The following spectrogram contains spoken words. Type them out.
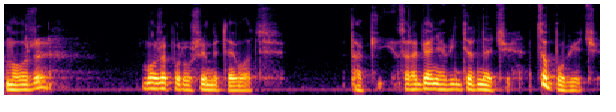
Może, może poruszymy temat taki zarabiania w internecie. Co powiecie?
